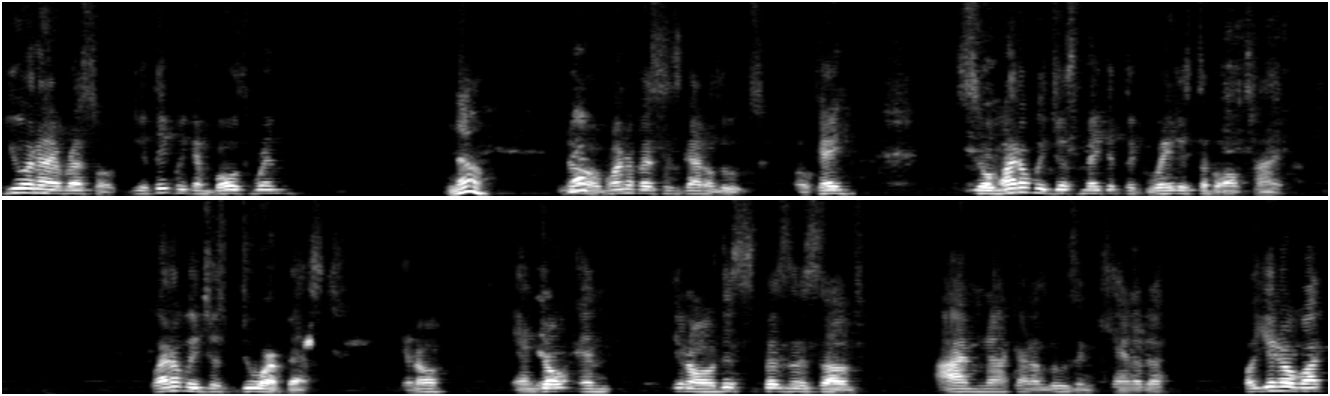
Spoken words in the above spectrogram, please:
you and I wrestle. Do you think we can both win? no. No, No. one of us has got to lose. Okay. So why don't we just make it the greatest of all time? Why don't we just do our best, you know? And Yeah. don't, and, you know, this business of I'm not going to lose in Canada. Well, you know what?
